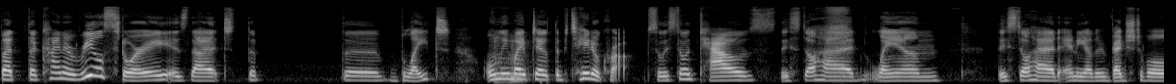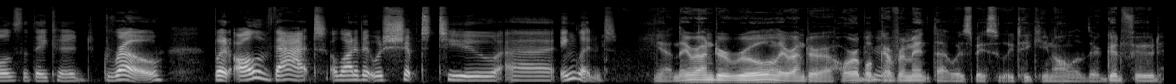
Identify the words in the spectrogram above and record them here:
But the kind of real story is that the the blight only wiped out the potato crop. So they still had cows, they still had lamb, they still had any other vegetables that they could grow. But all of that, a lot of it was shipped to uh, England. Yeah, and they were under rule. They were under a horrible government that was basically taking all of their good food.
